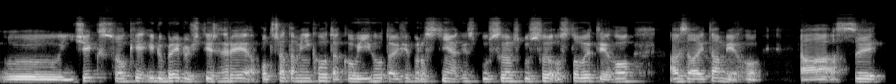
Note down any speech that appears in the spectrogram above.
uh, Jack Sock je i dobrý do čtyřhry a potřeba tam někoho takového, takže prostě nějakým způsobem zkusili oslovit jeho a vzali tam jeho. A asi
